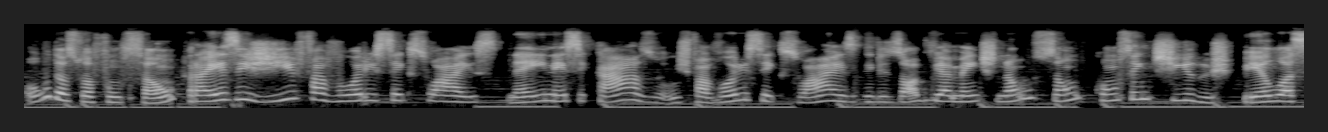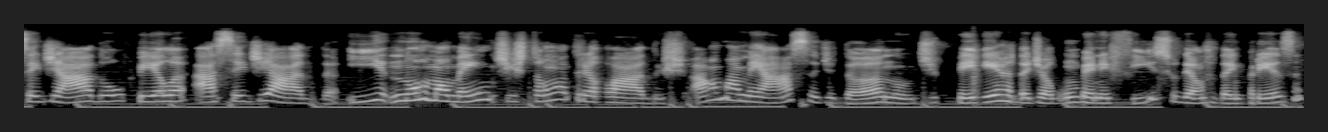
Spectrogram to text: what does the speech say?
ou da sua função para exigir favores sexuais, né? E nesse caso, os favores sexuais, eles obviamente não são consentidos pelo assediado ou pela assediada e normalmente estão atrelados a uma ameaça de dano, de perda de algum benefício dentro da empresa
